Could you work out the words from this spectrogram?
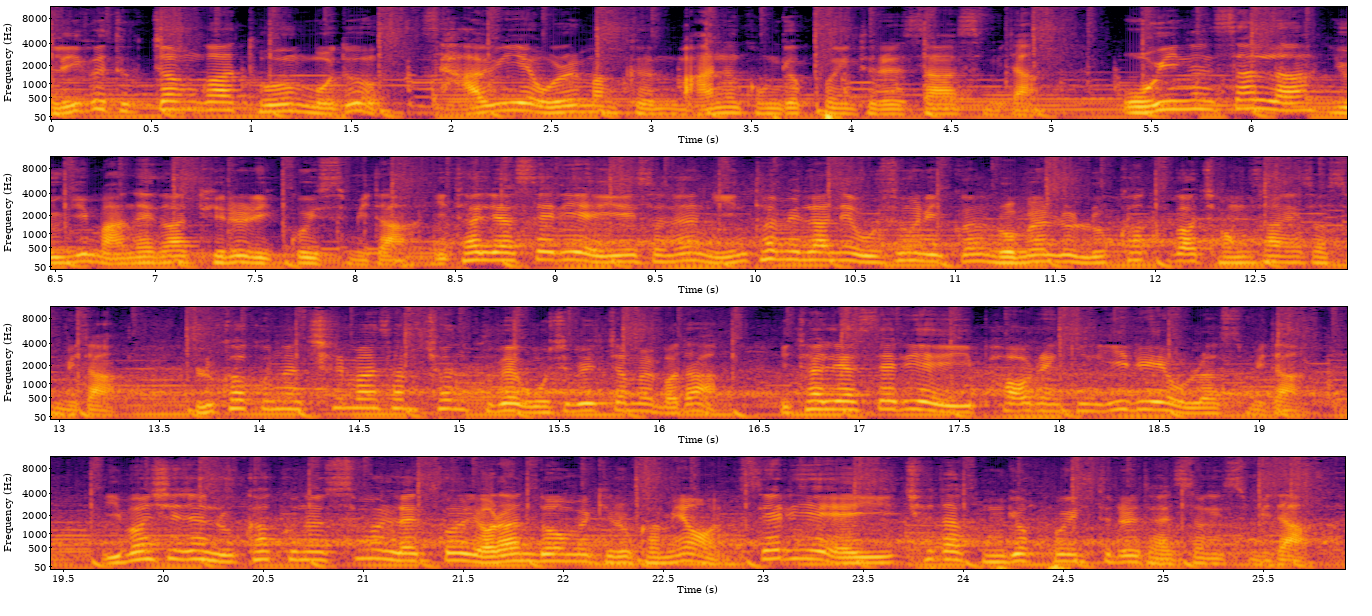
리그 득점과 도움 모두 4위에 오를 만큼 많은 공격 포인트를 쌓았습니다. 5위는 살라, 6위 마네가 뒤를 잇고 있습니다. 이탈리아 세리에 A에서는 인터밀란의 우승을 이끈 로멜루 루카쿠가 정상에 섰습니다. 루카쿠는 73,951점을 받아 이탈리아 세리에 A 파워랭킹 1위에 올랐습니다. 이번 시즌 루카쿠는 24골 11도움을 기록하며 세리에 A 최다 공격 포인트를 달성했습니다.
